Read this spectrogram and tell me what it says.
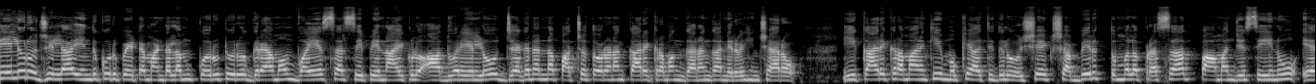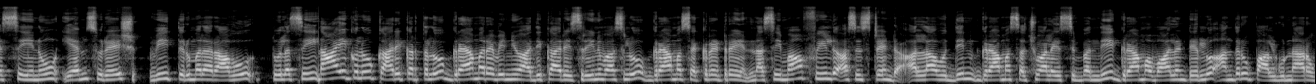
నెల్లూరు జిల్లా ఇందుకూరుపేట మండలం కొరుటూరు గ్రామం వైఎస్ఆర్సీపీ నాయకులు ఆధ్వర్యంలో జగనన్న పచ్చతోరణం కార్యక్రమం ఘనంగా నిర్వహించారు. ఈ కార్యక్రమానికి ముఖ్య అతిథులు Sheikh Shabbir Tummala Prasad Pamanji Seenu S Seenu M Suresh V Tirumalarao Tulasi నాయకులు కార్యకర్తలు గ్రామ రెవెన్యూ అధికారి శ్రీనివాసులు గ్రామ secretary Naseema field assistant Allauddin గ్రామ సచివాలయ సిబ్బంది గ్రామ వాలంటీర్లు అందరూ పాల్గొన్నారు.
